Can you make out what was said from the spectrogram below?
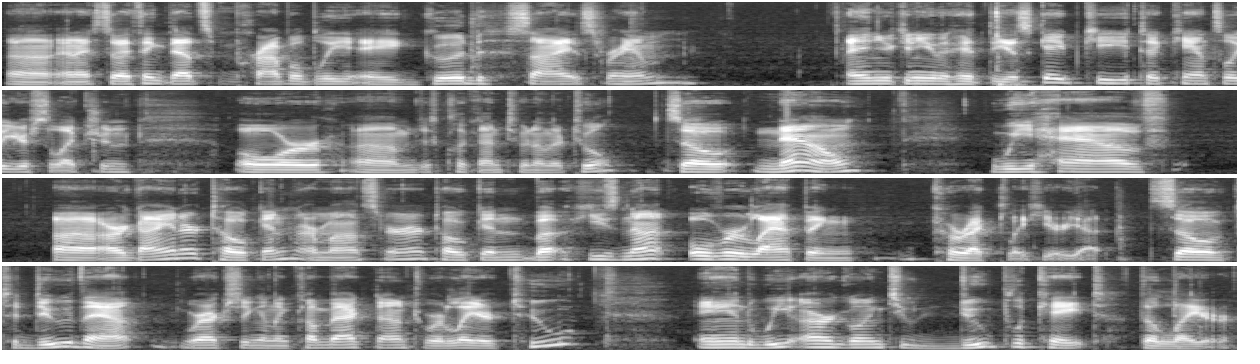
Uh, and I, so I think that's probably a good size for him. And you can either hit the escape key to cancel your selection or um, just click onto another tool. So now we have uh, our guy in our token, our monster in our token, but he's not overlapping correctly here yet. So to do that, we're actually going to come back down to our layer 2, and we are going to duplicate the layer.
